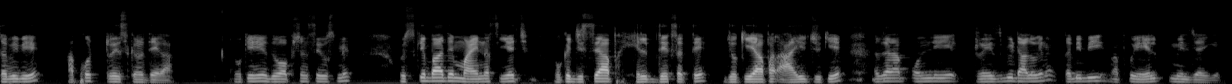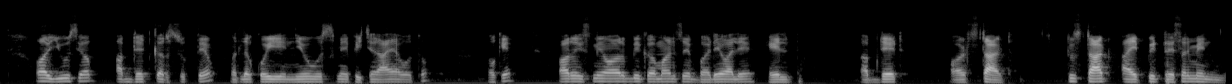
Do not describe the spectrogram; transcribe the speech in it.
तभी भी आपको ट्रेस कर देगा। ओके ये दो ऑप्शन है उसमें। उसके बाद है माइनस एच ओके जिससे आप हेल्प देख सकते हैं, जो कि यहाँ पर आ ही चुकी है। अगर आप ओनली ट्रेस भी डालोगे ना, तभी भी आपको हेल्प मिल जाएगी। और यू से आप अपडेट कर सकते हो मतलब कोई न्यू उसमें फीचर आया हो तो। ओके और इसमें और भी कमांड्स है, बड़े वाले हेल्प अपडेट और start to start IP tracer menu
